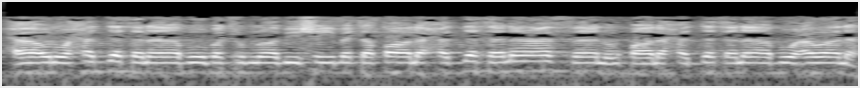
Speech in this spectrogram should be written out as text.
حاء وحدثنا أبو بكر بن أبي شيبة قال حدثنا عفان قال حدثنا أبو عوانة.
